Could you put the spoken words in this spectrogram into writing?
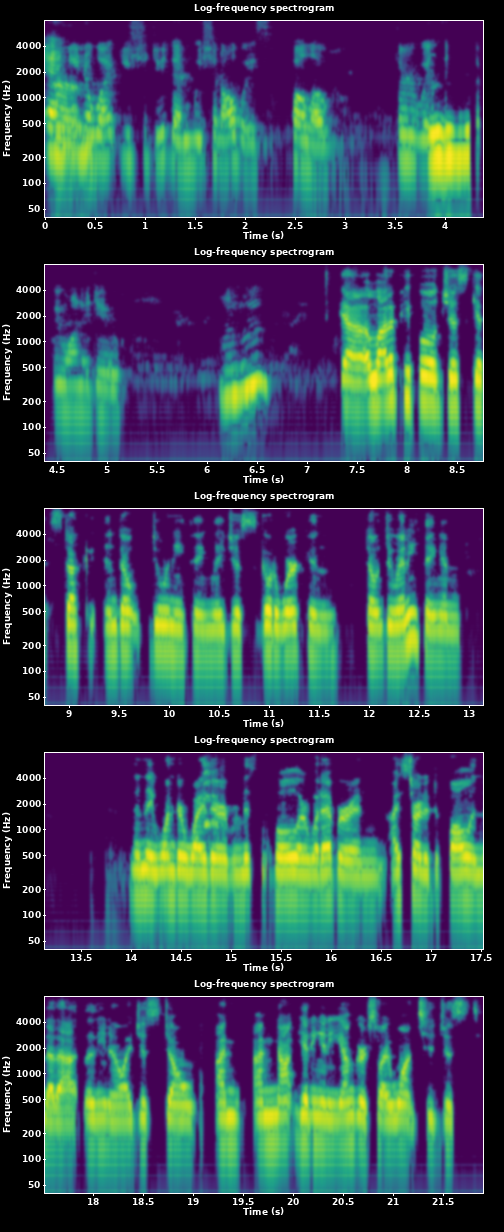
And you know Um, what you should do then? We should always follow through with things that we want to do. hmm Yeah, a lot of people just get stuck and don't do anything. They just go to work and don't do anything and then they wonder why they're miserable or whatever and I started to fall into that. You know, I just don't I'm I'm not getting any younger so I want to just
